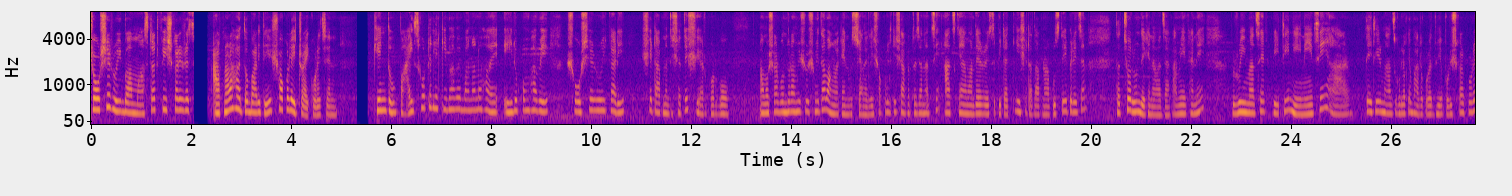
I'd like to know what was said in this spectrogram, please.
সর্ষে, রুই বা মাস্টার্ড ফিশ কারি রেসিপি আপনারা হয়তো বাড়িতে সকলেই ট্রাই করেছেন। কিন্তু পাইস হোটেলে কীভাবে বানানো হয় এই রকমভাবে সর্ষের রুই কারি সেটা আপনাদের সাথে শেয়ার করব। নমস্কার বন্ধুরা, আমি সুস্মিতা, বাংলা ক্যানভাস চ্যানেলে সকলকে স্বাগত জানাচ্ছি। আজকে আমাদের রেসিপিটা কী সেটা তো আপনারা বুঝতেই পেরেছেন। তা চলুন দেখে নেওয়া যাক। আমি এখানে রুই মাছের পেটি নিয়ে নিয়েছি আর পেটির মাছগুলোকে ভালো করে ধুয়ে পরিষ্কার করে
